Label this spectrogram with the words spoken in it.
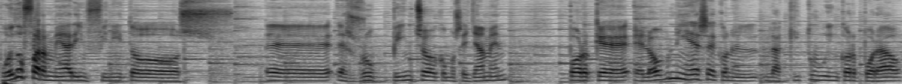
¿Puedo farmear infinitos... Eh, Srup Pincho, como se llamen? Porque el ovni ese con el Lakitu incorporado,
